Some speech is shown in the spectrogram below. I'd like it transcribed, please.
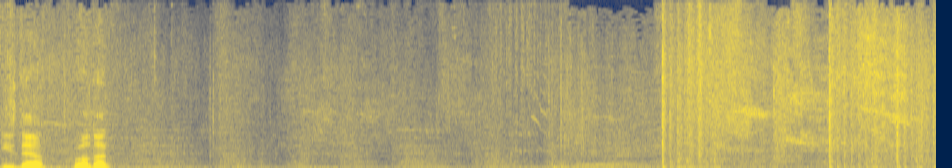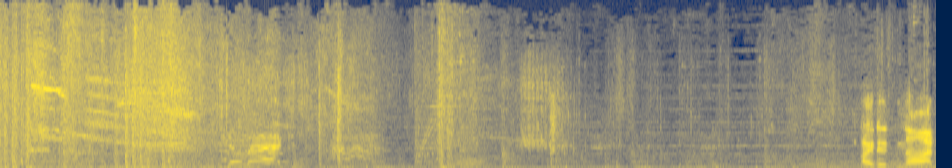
He's down. Well done. I did not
